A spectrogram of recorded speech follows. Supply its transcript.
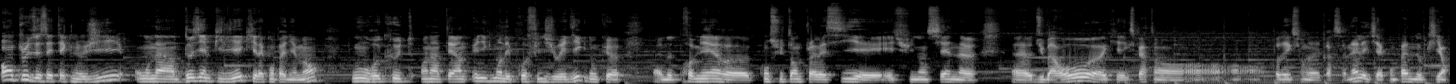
en plus de cette technologie, on a un deuxième pilier qui est l'accompagnement, où on recrute en interne uniquement des profils juridiques. Donc, euh, notre première euh, consultante privacy est, est une ancienne euh, du barreau, euh, qui est experte en, en, en, protection de données personnelles et qui accompagne nos clients.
